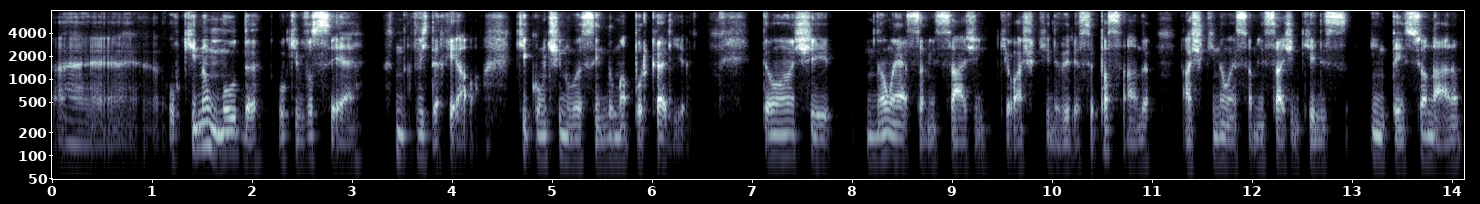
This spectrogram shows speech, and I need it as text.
É, o que não muda o que você é na vida real, que continua sendo uma porcaria. Então eu achei não é essa mensagem que eu acho que deveria ser passada. Acho que não é essa mensagem que eles intencionaram.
